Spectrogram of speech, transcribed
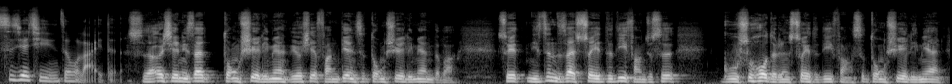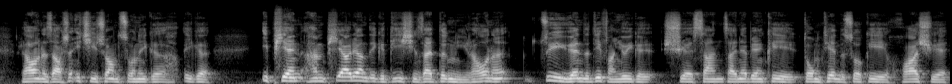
世界奇景这么来的，是，而且你在洞穴里面，有些饭店是洞穴里面的吧，所以你真的在睡的地方，就是古时候的人睡的地方是洞穴里面。然后呢，早上一起床的时候，那个一个一片很漂亮的一个地形在等你。然后呢，最远的地方有一个雪山在那边，可以冬天的时候可以滑雪，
